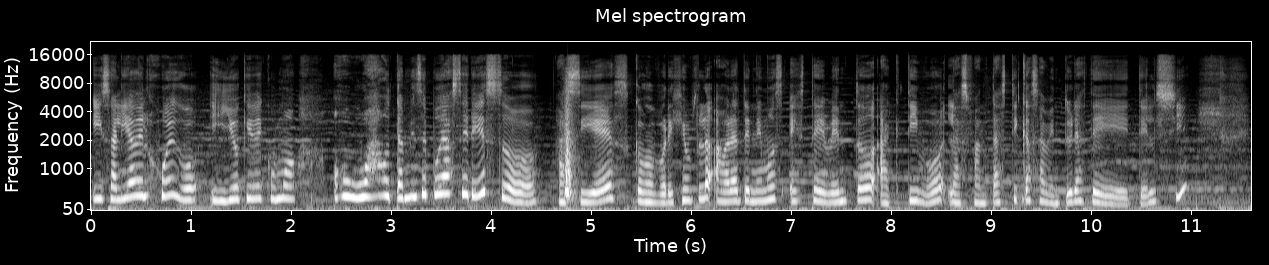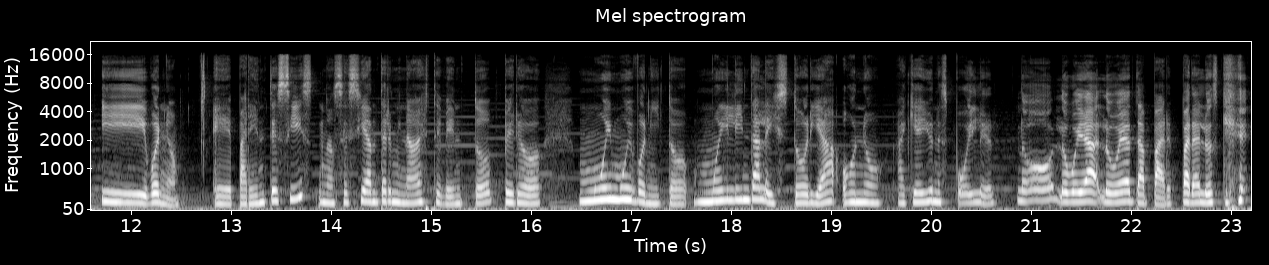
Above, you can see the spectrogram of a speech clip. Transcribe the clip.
y salía del juego y yo quedé como, oh wow, también se puede hacer eso. Así es, como por ejemplo ahora tenemos este evento activo, las fantásticas aventuras de Telshi. Y bueno, eh, paréntesis, no sé si han terminado este evento, pero muy muy bonito, muy linda la historia o no. Aquí hay un spoiler. No, lo voy a lo voy a tapar para los que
